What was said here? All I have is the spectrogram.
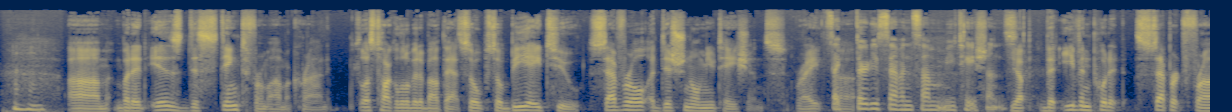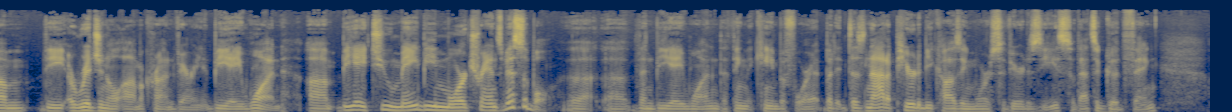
um, but it is distinct from Omicron. So let's talk a little bit about that. So, so BA2, several additional mutations, right? It's like 37 some mutations. Yep, that even put it separate from the original Omicron variant, BA1. Um, BA2 may be more transmissible uh, uh, than BA1, the thing that came before it, but it does not appear to be causing more severe disease, so that's a good thing.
